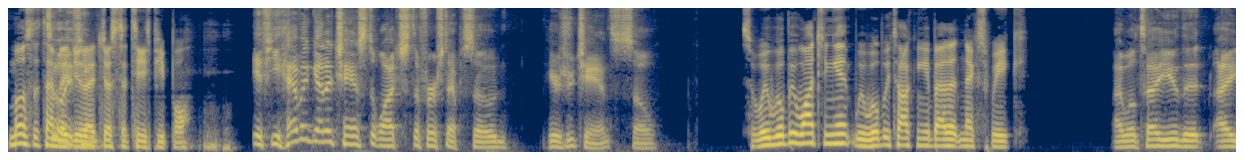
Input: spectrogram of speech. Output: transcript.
Most of the time So they do you- that just to tease people. If you haven't got a chance to watch the first episode, here's your chance. So So we will be watching it. We will be talking about it next week. I will tell you that I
